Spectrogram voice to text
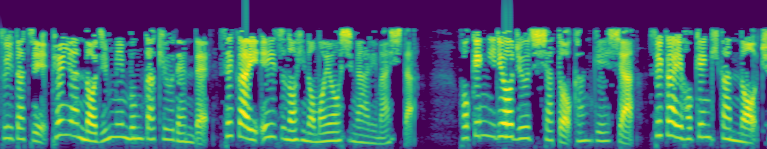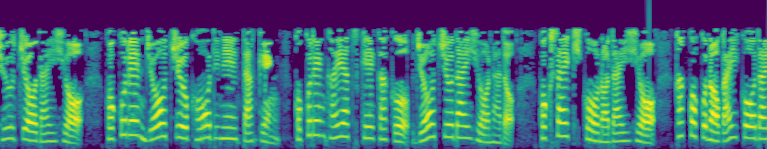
1日、平壌の人民文化宮殿で世界エイズの日の催しがありました。保健医療従事者と関係者、世界保健機関の中長代表、国連常駐コーディネーター兼国連開発計画常駐代表など、国際機構の代表、各国の外交代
